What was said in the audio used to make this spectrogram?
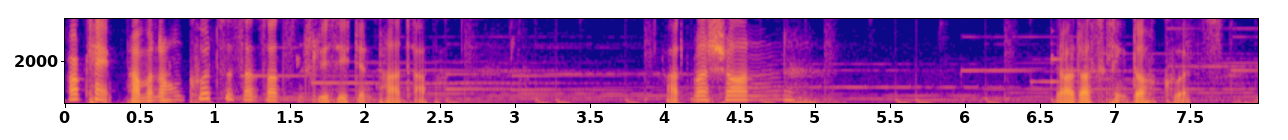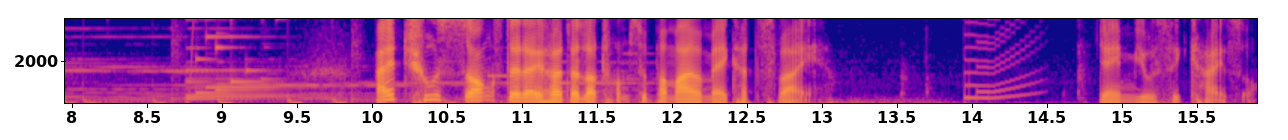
Okay, haben wir noch ein kurzes, ansonsten schließe ich den Part ab. Hat man schon... Ja, das klingt doch kurz. I choose songs that I heard a lot from Super Mario Maker 2. Game Music Kaizo.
